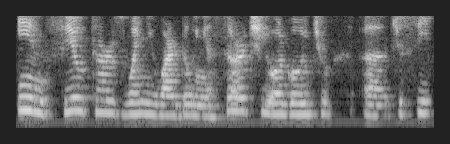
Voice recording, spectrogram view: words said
in filters. When you are doing a search, you are going to, uh, to see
